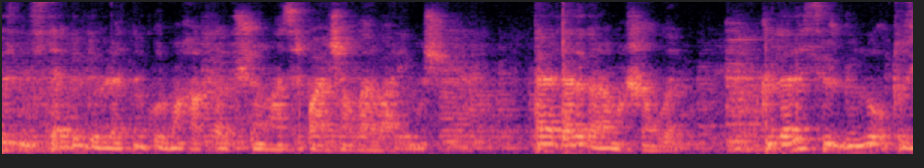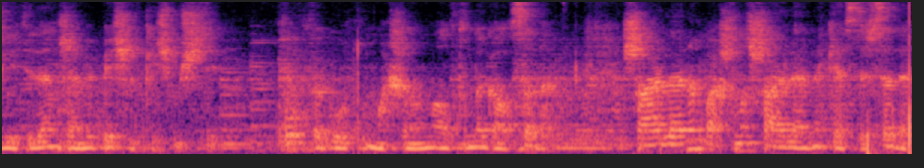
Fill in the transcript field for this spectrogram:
öz müstəqil dövlətini qurmaq haqqında düşünən Azərbaycanlılar var imiş. Pərdəli qara maşınlı, güləri sürgünlü 37-dən cəmi 5 il keçmişdi. Xof və maşınının altında qalsa da, şairlərin başını şairlərinə kəstirsə də,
